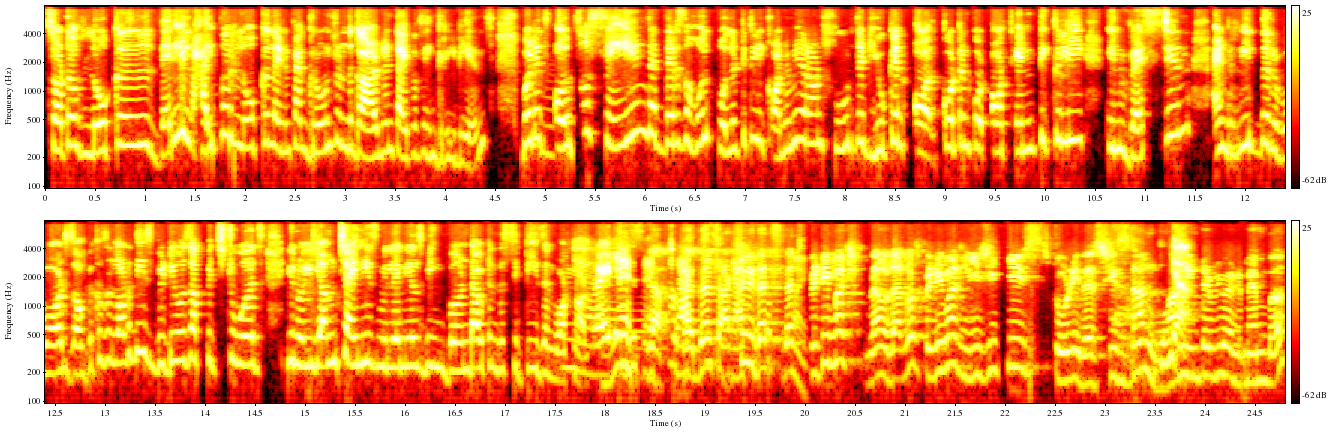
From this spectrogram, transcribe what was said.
sort of local very hyper local and in fact grown from the garden type of ingredients but it's also saying that there is a whole political economy around food that you can au- quote unquote authentically invest in and reap the rewards of because a lot of these videos are pitched towards you know young chinese millennials being burned out in the cities and whatnot Yeah. right Yes, And this- Yeah, Exactly, that, that's actually that's that's that's pretty much no, that was pretty much Li Ziqi's story. That she's done one Yeah. interview I remember.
